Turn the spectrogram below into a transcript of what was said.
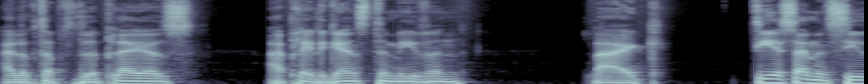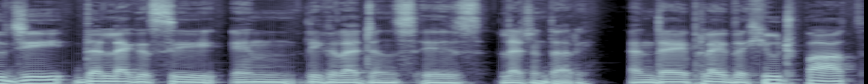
I looked up to the players, I played against them even. Like TSM and CLG, their legacy in League of Legends is legendary, and they played a huge part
